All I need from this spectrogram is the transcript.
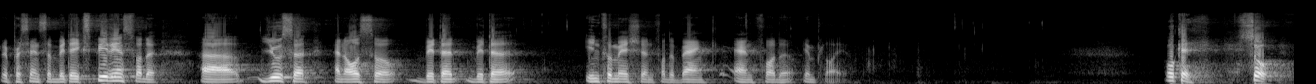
represents a better experience for the uh, user and also better, better information for the bank and for the employer. Okay, so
